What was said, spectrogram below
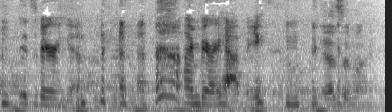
it's very good. I'm very happy. As am I.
